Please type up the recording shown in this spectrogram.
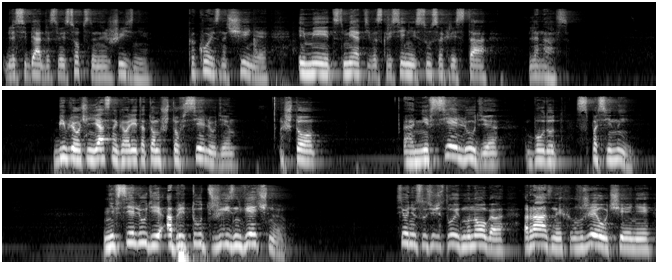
для себя, для своей собственной жизни, какое значение имеет смерть и воскресение Иисуса Христа для нас – Библия очень ясно говорит о том, что все люди, что э, не все люди будут спасены. Не все люди обретут жизнь вечную. Сегодня существует много разных лжеучений,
